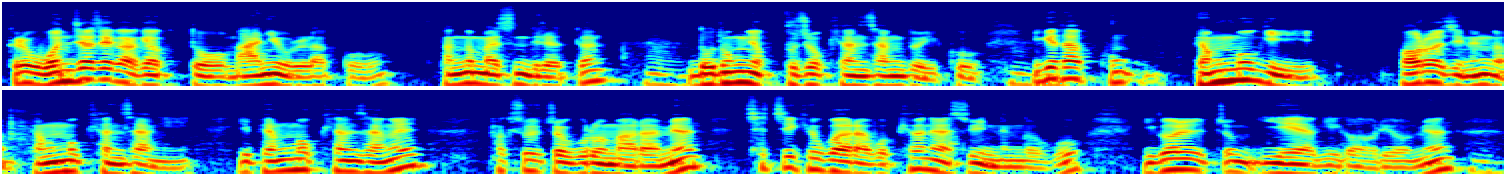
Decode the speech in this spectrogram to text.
그리고 원자재 가격도 많이 올랐고 방금 말씀드렸던 음. 노동력 부족 현상도 있고 음. 이게 다 공- 병목이 벌어지는 건 병목 현상이 이 병목 현상을 학술적으로 말하면 채찍 효과라고 표현할 수 있는 거고 이걸 좀 이해하기가 어려우면 음.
